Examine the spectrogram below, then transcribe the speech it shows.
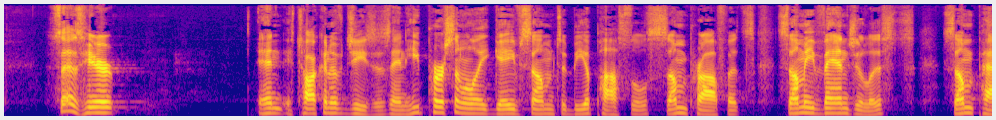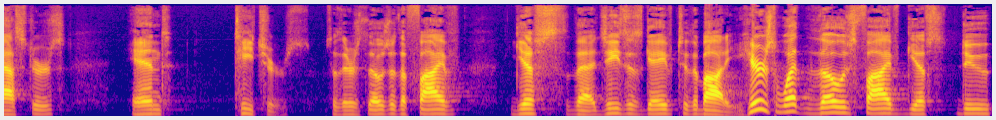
It says here, and talking of Jesus, and he personally gave some to be apostles, some prophets, some evangelists, some pastors, and teachers. So there's those are the five gifts that Jesus gave to the body. Here's what those five gifts do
